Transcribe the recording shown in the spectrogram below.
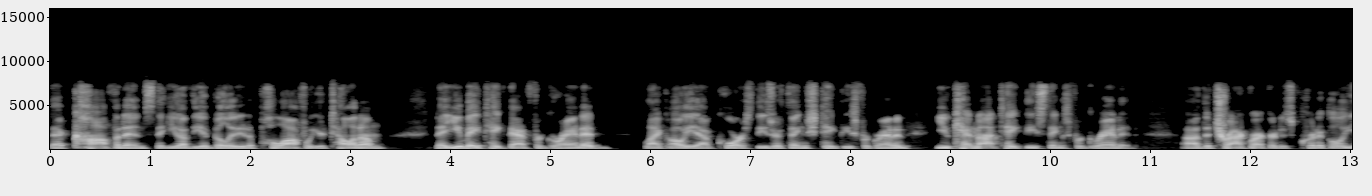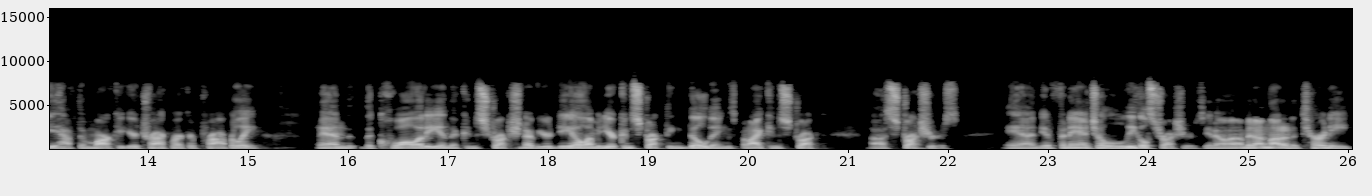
that confidence that you have the ability to pull off what you're telling them. Now, you may take that for granted, like, oh, yeah, of course, these are things you take these for granted. You cannot take these things for granted. Uh, the track record is critical. You have to market your track record properly. And the quality and the construction of your deal. I mean, you're constructing buildings, but I construct uh, structures and you know, financial and legal structures. You know, I mean, I'm not an attorney,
